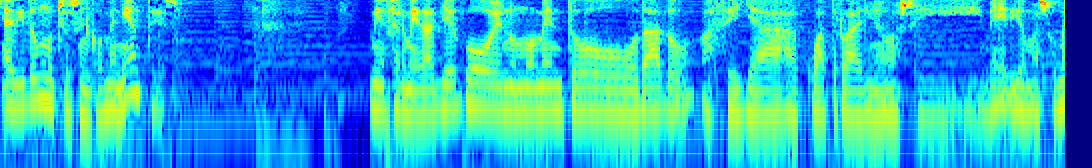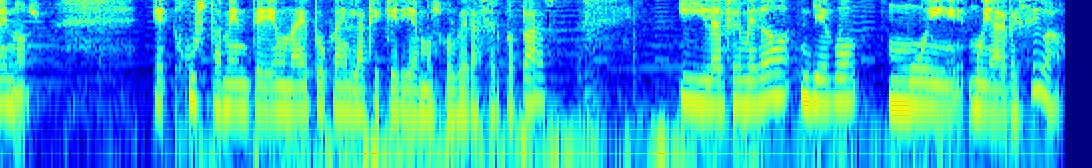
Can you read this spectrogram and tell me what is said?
ha habido muchos inconvenientes. Mi enfermedad llegó en un momento dado, hace ya cuatro años y medio más o menos, eh, justamente en una época en la que queríamos volver a ser papás. Y la enfermedad llegó muy, muy agresiva,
